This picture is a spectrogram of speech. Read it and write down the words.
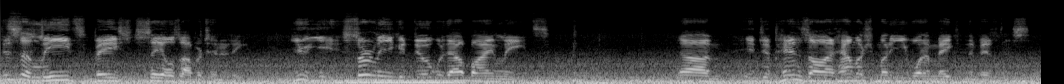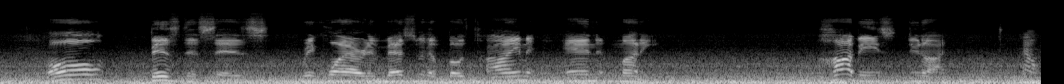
this is a leads based sales opportunity you, you certainly you can do it without buying leads um, it depends on how much money you want to make from the business all businesses require an investment of both time and money hobbies do not No.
